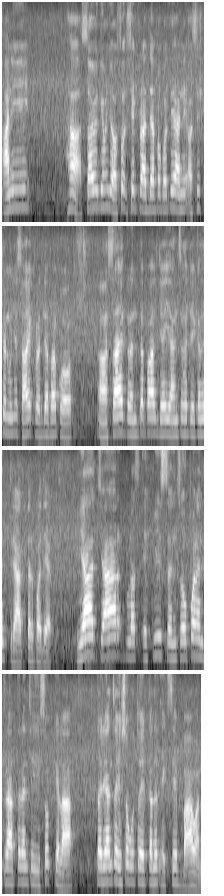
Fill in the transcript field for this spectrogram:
आणि हां सहयोगी म्हणजे असोसिएट प्राध्यापक होते आणि असिस्टंट म्हणजे सहाय्यक प्राध्यापक हो, व सहाय्यक ग्रंथपाल जय यांच्यासाठी एकंदरीत त्र्याहत्तर पदे आहेत. या चार प्लस एकवीस आणि चौपन्न आणि त्र्याहत्तर यांचा हिशोब केला तर यांचा हिशोब होतो एकंदरीत एकशे बावन्न.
